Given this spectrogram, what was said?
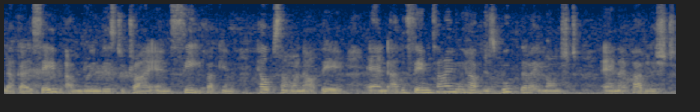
Like I said, I'm doing this to try and see if I can help someone out there. And at the same time, we have this book that I launched and I published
